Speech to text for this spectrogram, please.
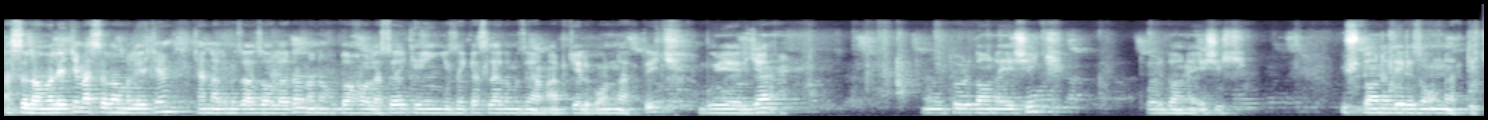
assalomu alaykum assalomu alaykum. Kanalimiz a'zolari mana xudo xohlasa keyingi zakazlarimizni ham olib kelib o'rnatdik. Bu yerga e, to'rt dona eshik to'rt dona eshik uch dona deraza o'rnatdik.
